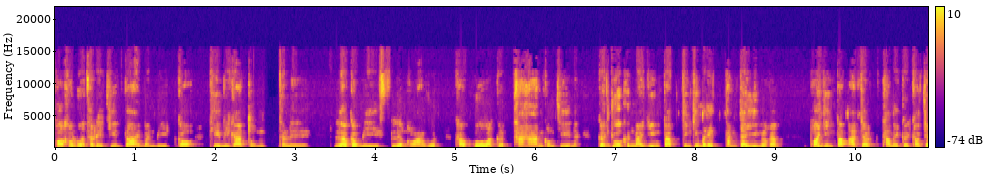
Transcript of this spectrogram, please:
พอเขารู้ว่าทะเลจีนใต้มันมีเกาะที่มีการถมทะเล แล้วก็มีเรื่องของอาวุธ เขากลัวว่าเกิดทหารของจีนเกิดยั่วขึ้นมายิงปั๊บจริง ๆ ไม่ได้ตั้งใจยิงหรอกครับพอยิงปั๊บอาจจะทำให้เกิดเข้าใจ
